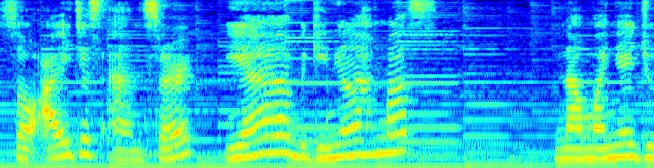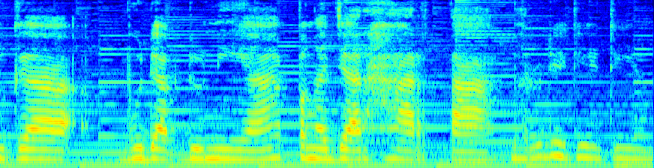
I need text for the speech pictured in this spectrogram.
So I just answer, ya beginilah mas. Namanya juga budak dunia, pengejar harta. Baru dia dia diam.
